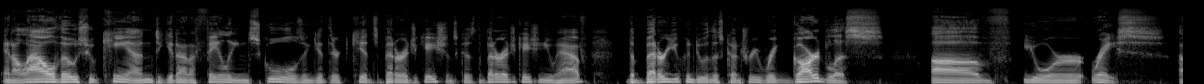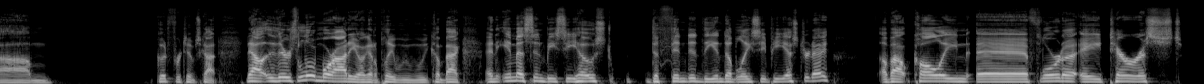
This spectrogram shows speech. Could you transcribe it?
and allow those who can to get out of failing schools and get their kids better educations. Because the better education you have, the better you can do in this country, regardless of your race. Um, good for Tim Scott. Now, there's a little more audio I got to play when we come back. An MSNBC host defended the NAACP yesterday about calling uh, Florida a terrorist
